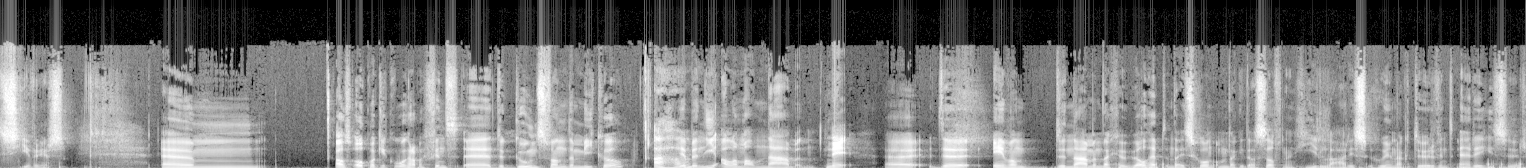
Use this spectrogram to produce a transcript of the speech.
Sievereers. Ehm als ook, wat ik ook wel grappig vind, eh, de goons van de Miko, Aha. die hebben niet allemaal namen. Nee. Eh, de, een van de namen dat je wel hebt, en dat is gewoon omdat ik dat zelf een hilarisch goede acteur vind en regisseur,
